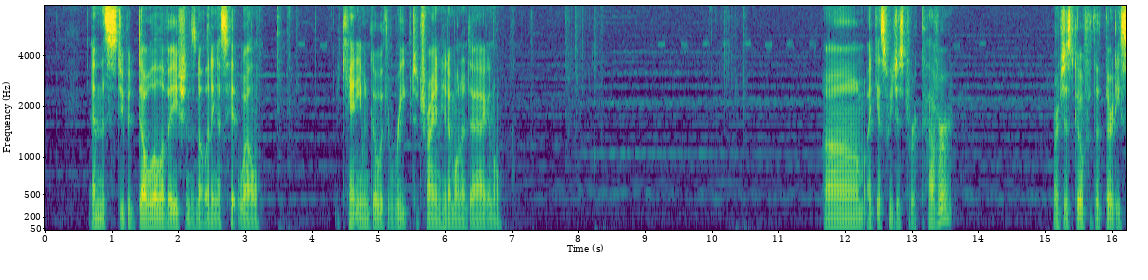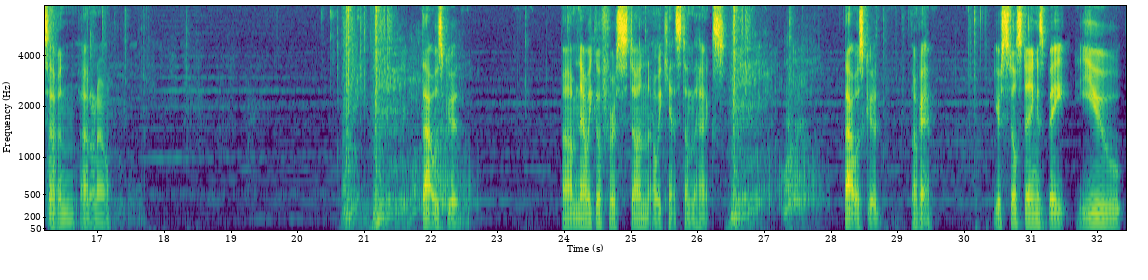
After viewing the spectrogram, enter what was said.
And the stupid double elevation is not letting us hit well. I can't even go with Reap to try and hit him on a diagonal. Um, I guess we just recover? Or just go for the 37? I don't know. That was good. Um, now we go for a stun. Oh, we can't stun the Hex. That was good. Okay. You're still staying as bait. You...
